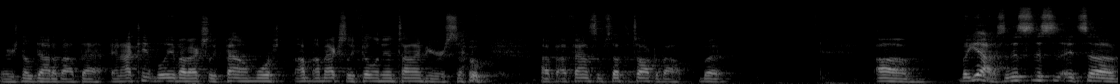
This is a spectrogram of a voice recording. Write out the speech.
There's no doubt about that. And I can't believe I've actually found more. I'm, I'm actually filling in time here, so I've, I found some stuff to talk about. But um, but yeah, so this this it's um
